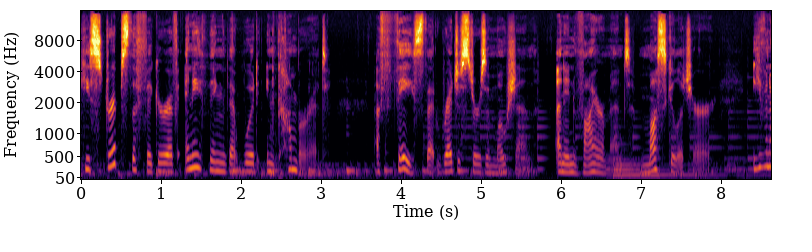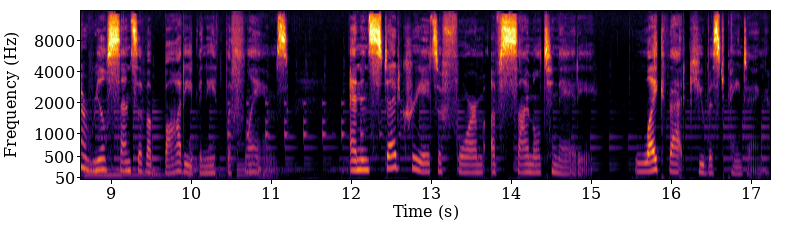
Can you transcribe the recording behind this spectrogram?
he strips the figure of anything that would encumber it a face that registers emotion, an environment, musculature, even a real sense of a body beneath the flames, and instead creates a form of simultaneity, like that Cubist painting,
